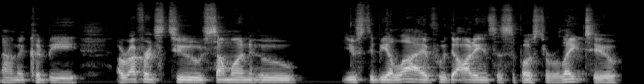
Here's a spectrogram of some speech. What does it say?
Um, it could be a reference to someone who used to be alive, who the audience is supposed to relate to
